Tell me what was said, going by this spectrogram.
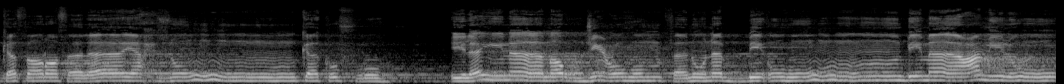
كفر فلا يحزنك كفره. الينا مرجعهم فننبئهم بما عملوا.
